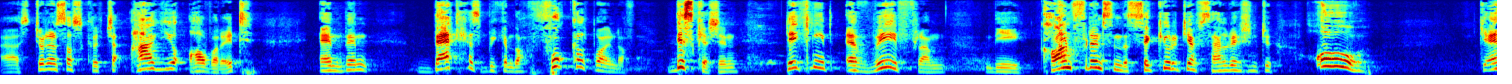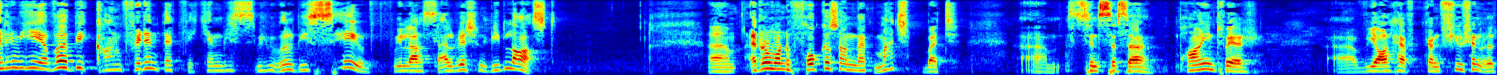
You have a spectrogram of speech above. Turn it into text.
uh, students of Scripture argue over it, and then that has become the focal point of discussion, taking it away from the confidence in the security of salvation to, oh, can we ever be confident that we can be, we will be saved? Will our salvation be lost? Um, I don't want to focus on that much, but um, since it's a point where uh, we all have confusion, I'll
